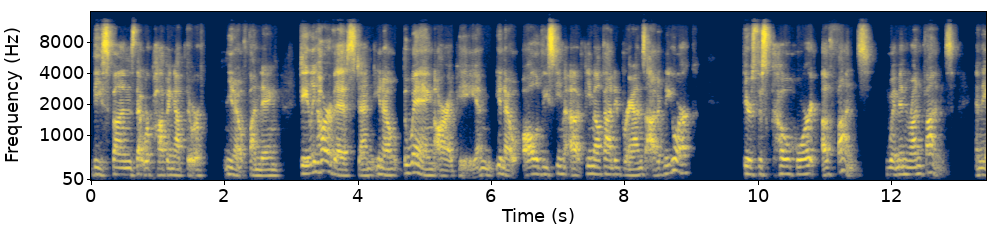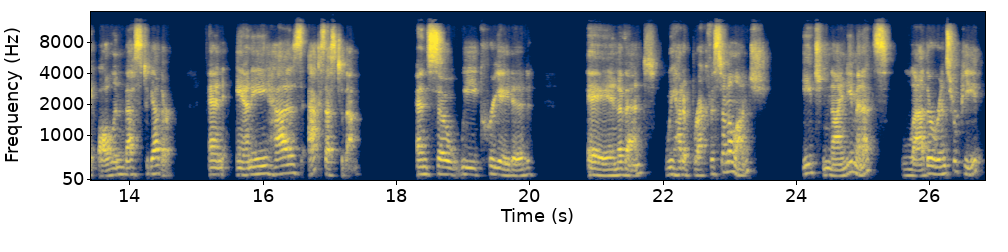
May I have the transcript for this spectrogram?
these funds that were popping up that were, you know, funding Daily Harvest and, you know, The Wing, RIP, and, you know, all of these female, uh, female founded brands out of New York. There's this cohort of funds, women run funds, and they all invest together. And Annie has access to them. And so we created an event. We had a breakfast and a lunch, each 90 minutes, lather, rinse, repeat.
